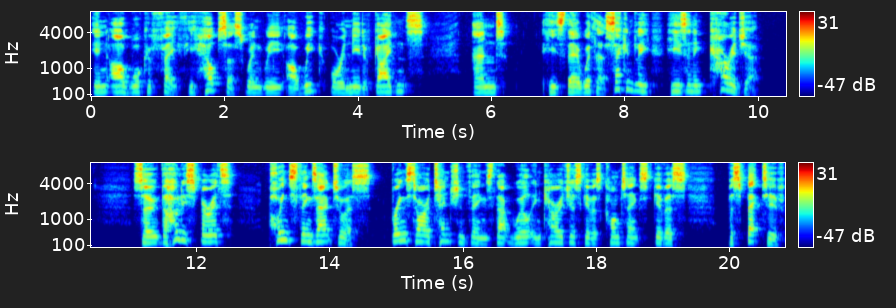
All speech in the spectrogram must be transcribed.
in our walk of faith. He helps us when we are weak or in need of guidance, and he's there with us. Secondly, he's an encourager. So the Holy Spirit points things out to us, brings to our attention things that will encourage us, give us context, give us perspective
